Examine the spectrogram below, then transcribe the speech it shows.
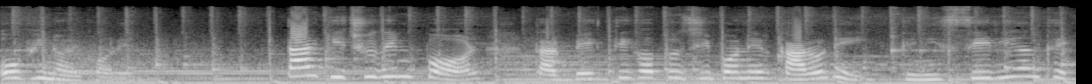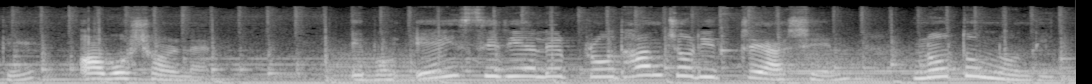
অভিনয় করেন। তার কিছুদিন পর তার ব্যক্তিগত জীবনের কারণেই তিনি সিরিয়াল থেকে অবসর নেন এবং এই সিরিয়ালের প্রধান চরিত্রে আসেন নতুন নন্দিনী।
